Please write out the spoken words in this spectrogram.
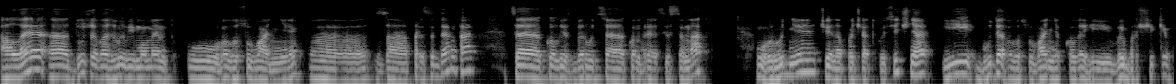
Але е, дуже важливий момент у голосуванні е, за президента це коли зберуться Конгрес і Сенат у грудні чи на початку січня, і буде голосування колегії виборщиків.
